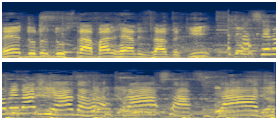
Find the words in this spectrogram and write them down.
né, do, dos trabalhos realizados aqui. Está sendo homenageada a praça, a cidade.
